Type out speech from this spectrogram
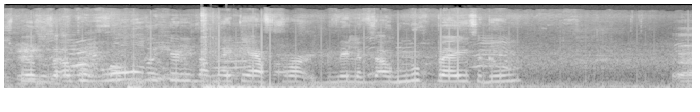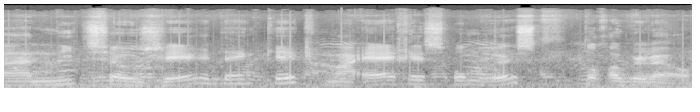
Speelt het ook een rol dat jullie dan denken, ja, voor, we willen het ook nog beter doen? Eh, niet zozeer, denk ik, maar ergens onrust toch ook weer wel.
